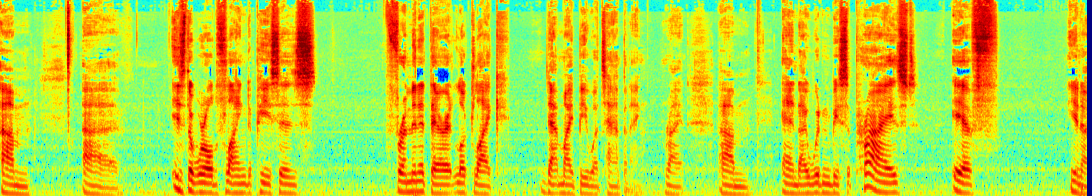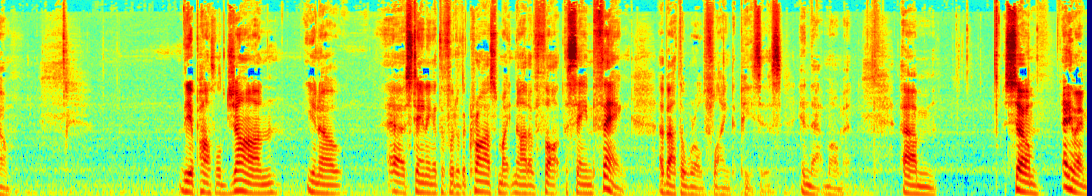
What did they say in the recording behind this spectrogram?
Um, uh, is the world flying to pieces? For a minute there, it looked like that might be what's happening, right? Um, and I wouldn't be surprised if, you know, the Apostle John, you know, uh, standing at the foot of the cross, might not have thought the same thing about the world flying to pieces in that moment. Um, so, anyway,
